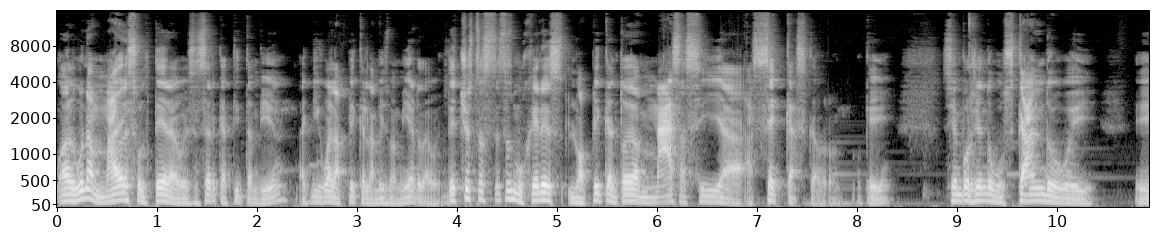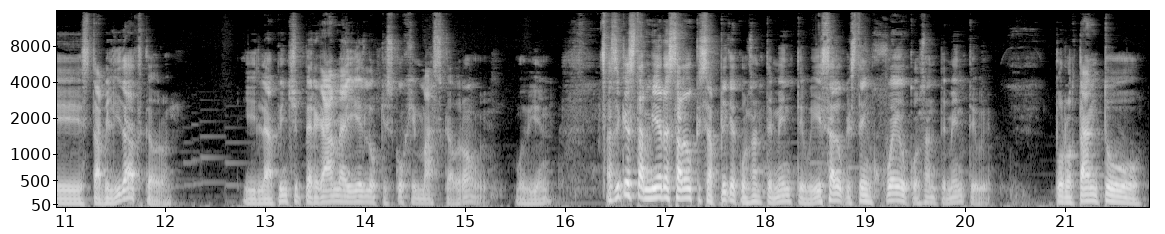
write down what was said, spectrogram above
alguna madre soltera, güey, se acerca a ti también, aquí igual aplica la misma mierda, güey. De hecho, estas, estas mujeres lo aplican todavía más así a, secas, cabrón, ¿ok? 100% buscando, güey, eh, estabilidad, cabrón. Y la pinche pergama ahí es lo que escoge más, cabrón. Muy bien. Así que esta mierda es algo que se aplica constantemente, güey. Es algo que está en juego constantemente, güey. Por lo tanto,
